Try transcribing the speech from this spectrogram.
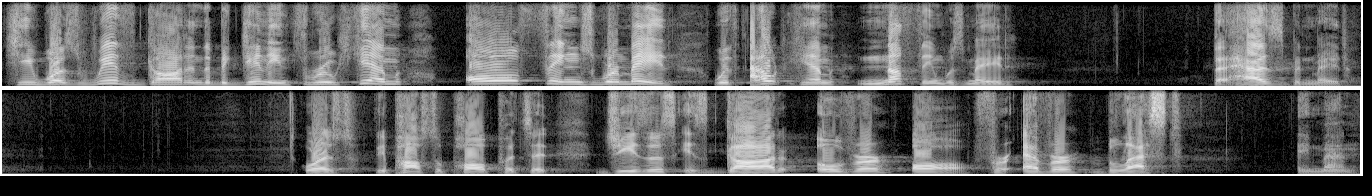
He was with God in the beginning. Through him, all things were made. Without him, nothing was made that has been made. Or as the Apostle Paul puts it, Jesus is God over all, forever blessed. Amen.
